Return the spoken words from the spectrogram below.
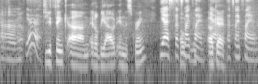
Um, yeah. Do you think um, it'll be out in the spring? Yes, that's my Hopefully. plan. Yeah, Okay. that's my plan.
